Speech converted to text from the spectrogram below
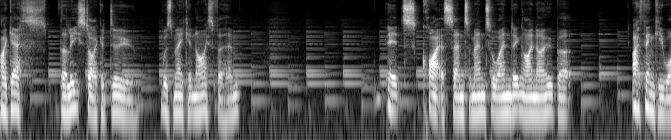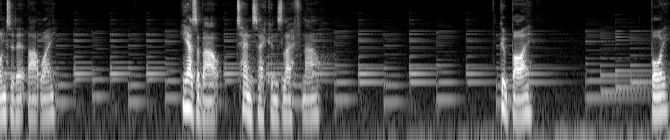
I guess the least I could do was make it nice for him. It's quite a sentimental ending, I know, but I think he wanted it that way. He has about 10 seconds left now. Goodbye, boy.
